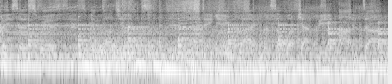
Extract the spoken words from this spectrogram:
faces with indulgence, stinging fragments of what can be undone.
